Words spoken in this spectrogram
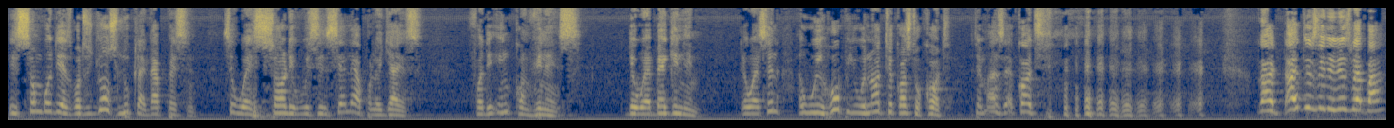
It's somebody else, but you just look like that person. Say, we're sorry. We sincerely apologize for the inconvenience. They were begging him. They were saying, We hope you will not take us to court. The man said, Court. God, don't you see the newspaper?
